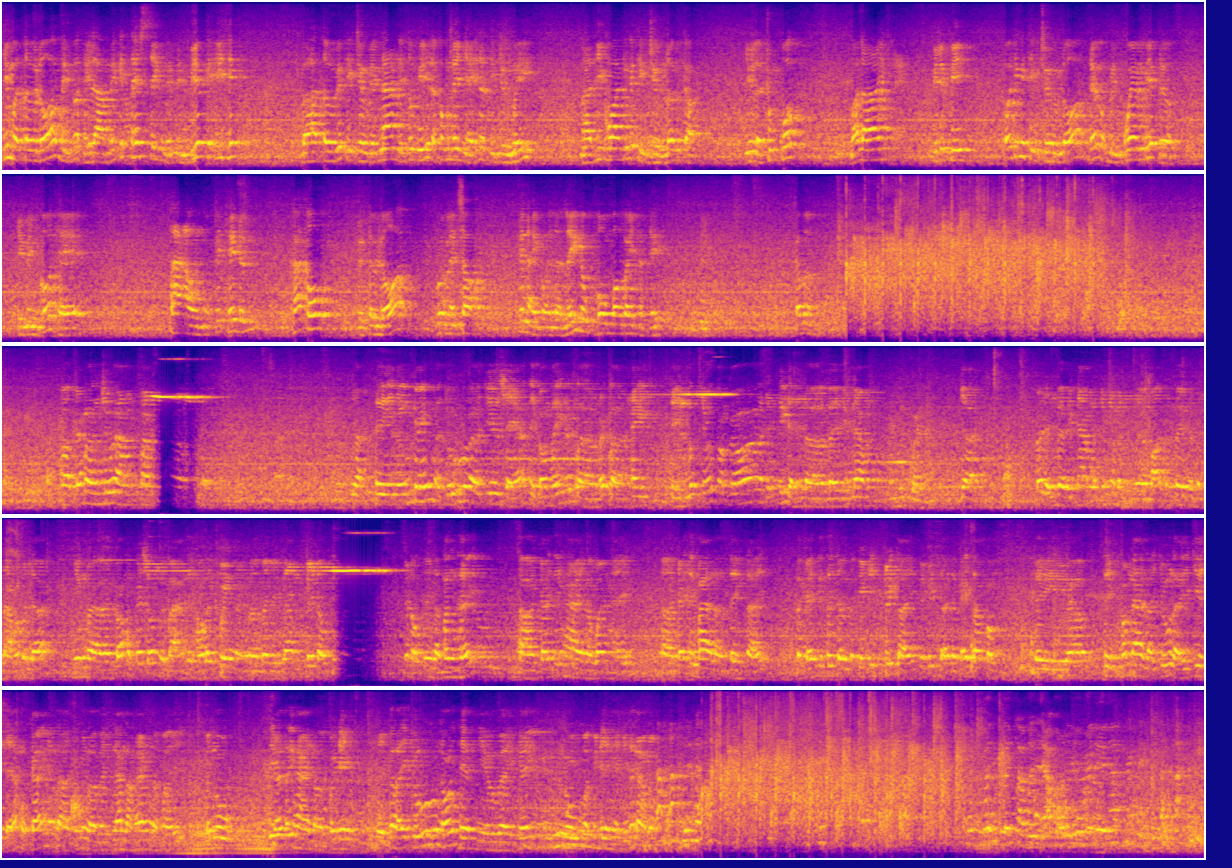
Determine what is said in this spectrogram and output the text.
Nhưng mà từ đó mình có thể làm mấy cái testing để mình biết cái ý thích. Và từ cái thị trường Việt Nam thì tôi nghĩ là không nên nhảy ra thị trường Mỹ mà đi qua những cái thị trường lân cận như là Trung Quốc, Mã Lai, Philippines có những cái thị trường đó nếu mà mình quen biết được thì mình có thể tạo một cái thế đứng khá tốt. Từ từ đó vươn lên sau. Cái này gọi là lấy nông thôn bao vây thật đấy cảm ơn. À, cảm ơn chú An. Phan Dạ, thì những cái mà chú ờ, chia sẻ thì con thấy rất là rất là hay. Thì lúc trước con có định ý định là về Việt Nam. Dạ có định về Việt Nam là giống như mình ờ, mở công ty rồi mình làm ở bên đó. Nhưng mà có một cái số người bạn thì họ lại khuyên rằng là về Việt Nam cái đầu cái đầu tiên là thân thế. À, cái thứ hai là quan hệ. À, cái thứ ba là tiền tệ và cái thứ tư là cái trí tuệ cái trí tuệ là cái sau cùng. Thì uh, thì hôm nay là chú lại chia sẻ một cái nữa là cũng như là Việt Nam làm ăn là phải phải ngu. Cái thứ hai là phải điên. Thì có thể chú nói thêm nhiều về cái ngu và cái điên này như thế nào không? Tức là mình giả bộ ngu cái điên á.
